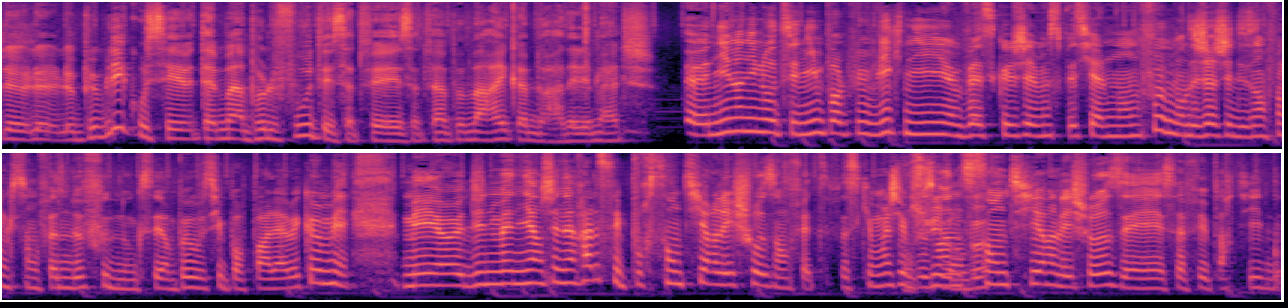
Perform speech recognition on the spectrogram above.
le- le- le public ou c'est t'aimes un peu le foot et ça te fait, ça te fait un peu marrer quand même de regarder les matchs? Euh, ni l'un ni l'autre, c'est ni pour le public, ni parce que j'aime spécialement le foot. Bon, déjà, j'ai des enfants qui sont fans de foot, donc c'est un peu aussi pour parler avec eux. Mais, mais euh, d'une manière générale, c'est pour sentir les choses, en fait. Parce que moi, j'ai besoin de sentir les choses et ça fait partie des,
